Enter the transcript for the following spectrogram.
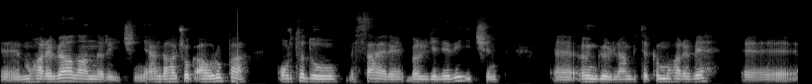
e, muharebe alanları için yani daha çok Avrupa, Orta Doğu vesaire bölgeleri için e, öngörülen bir takım muharebe e, e,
